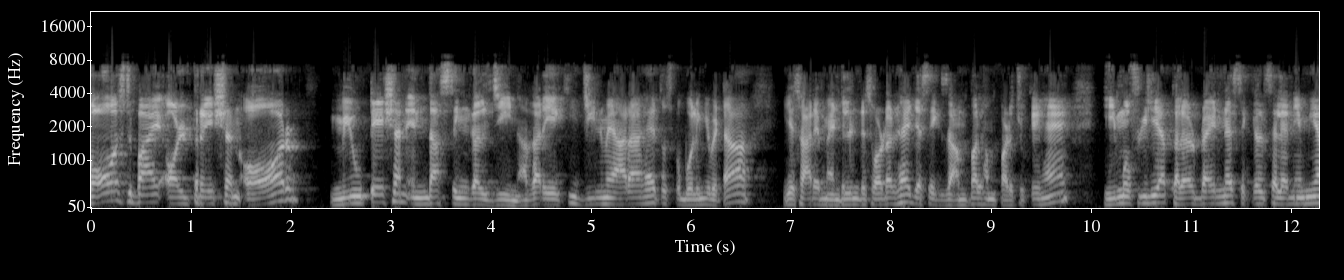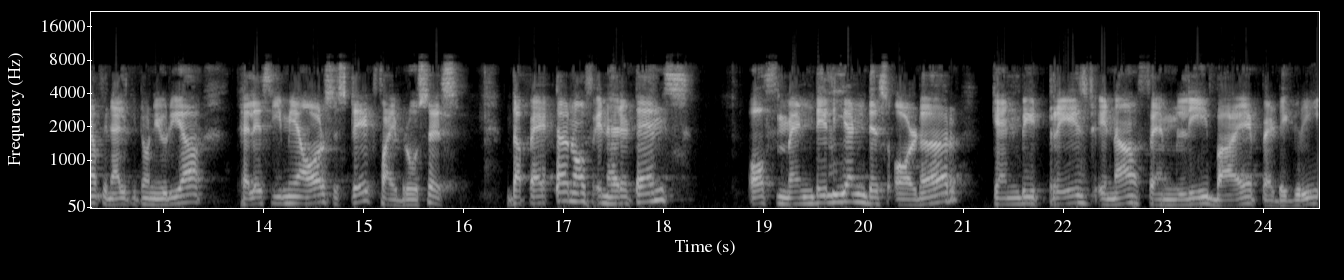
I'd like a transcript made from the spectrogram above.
caused by alteration और mutation in the single gene अगर एक ही जीन में आ रहा है तो उसको बोलेंगे बेटा, ये सारे मेंटलिन डिसऑर्डर है। जैसे एग्जांपल हम पढ़ चुके हैं hemophilia colour blindness sickle cell anemia phenylketonuria thalassemia और cystic fibrosis the pattern of inheritance of Mendelian disorder can be traced in a family by pedigree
